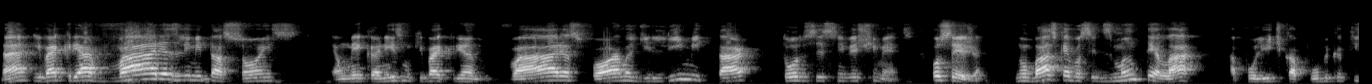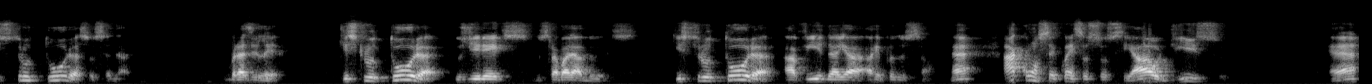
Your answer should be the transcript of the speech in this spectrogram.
né, e vai criar várias limitações. É um mecanismo que vai criando várias formas de limitar todos esses investimentos. Ou seja, no básico, é você desmantelar a política pública que estrutura a sociedade brasileira, que estrutura os direitos dos trabalhadores, que estrutura a vida e a, a reprodução. Né? A consequência social disso é,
